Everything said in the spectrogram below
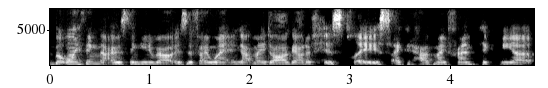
the only thing that I was thinking about is if I went and got my dog out of his place, I could have my friend pick me up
